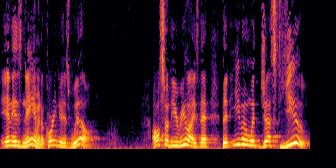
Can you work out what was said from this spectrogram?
in His name and according to His will. Also, do you realize that, that even with just you,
